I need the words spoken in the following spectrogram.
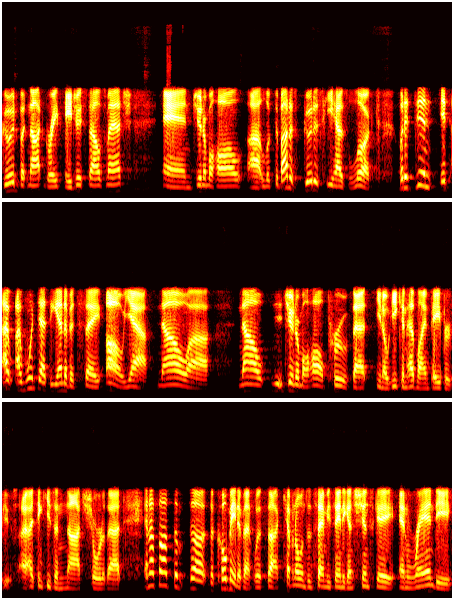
good but not great AJ Styles match, and Jinder Mahal uh, looked about as good as he has looked. But it didn't. It I, I wouldn't at the end of it say, "Oh yeah, now uh, now Jinder Mahal proved that you know he can headline pay-per-views." I, I think he's a notch short of that. And I thought the the, the co-main event with uh, Kevin Owens and Sami Zayn against Shinsuke and Randy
